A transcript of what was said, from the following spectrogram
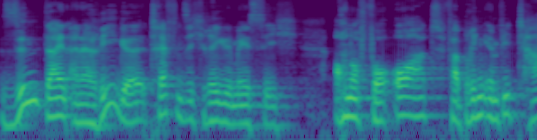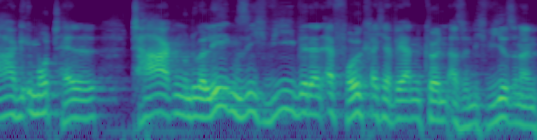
sind da in einer Riege, treffen sich regelmäßig, auch noch vor Ort, verbringen irgendwie Tage im Hotel, tagen und überlegen sich, wie wir denn erfolgreicher werden können. Also nicht wir, sondern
